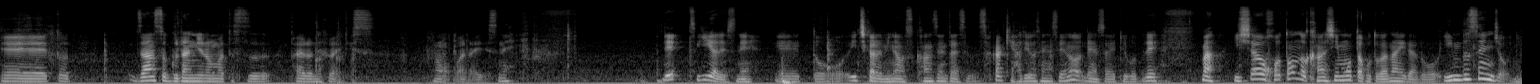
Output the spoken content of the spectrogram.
えっ、ー、と、残素グラニュロマタスパイロネフライティスの話題ですね。で、次はですね、えっ、ー、と、一から見直す感染対策、榊春夫先生の連載ということで、まあ、医者はほとんど関心持ったことがないだろう、陰部洗浄に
